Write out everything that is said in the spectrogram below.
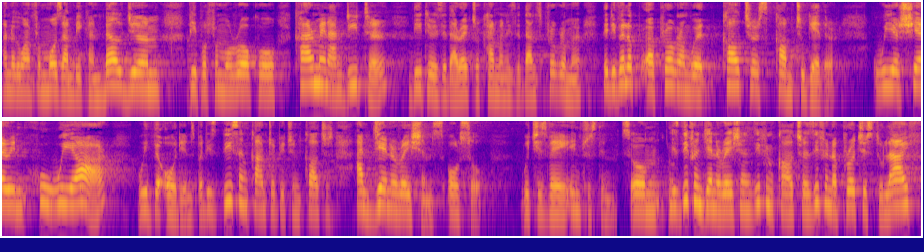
another one from Mozambique and Belgium, people from Morocco. Carmen and Dieter, Dieter is the director, Carmen is the dance programmer, they develop a program where cultures come together we are sharing who we are with the audience, but it's this encounter between cultures and generations also, which is very interesting. So um, it's different generations, different cultures, different approaches to life,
